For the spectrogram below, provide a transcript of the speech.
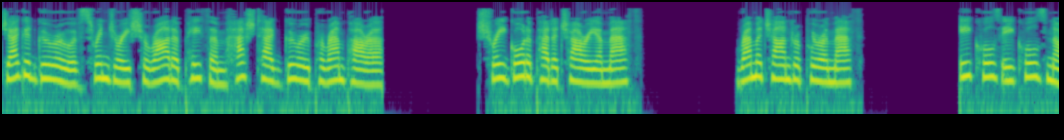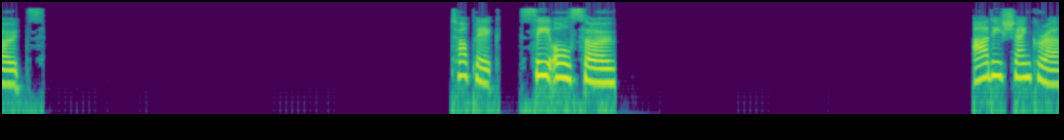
Jagadguru of Sringeri Sharada Peetham Hashtag Guru Parampara. Sri Gaudapadacharya Math. Ramachandrapura Math. Notes. See also. Adi Shankara.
